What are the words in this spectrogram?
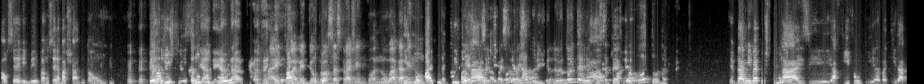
ao CRB para não ser rebaixado. Então, pela justiça, no futuro. Aí tu vai meter um processo para a gente, porra, no H menor. Vai pro tribunal. Eu dou endereço do CPF para a porra toda. Para mim, vai para os tribunais e a FIFA um dia vai tirar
